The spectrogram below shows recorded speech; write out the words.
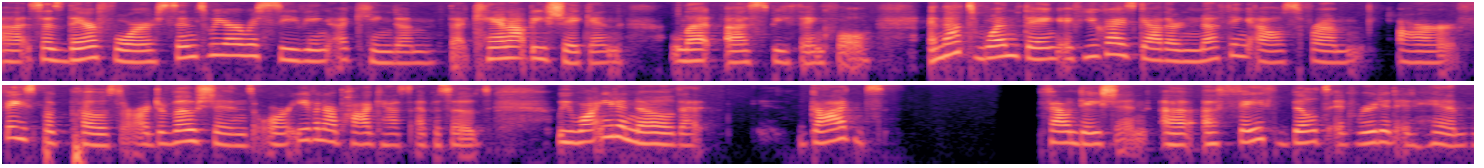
Uh, it says, Therefore, since we are receiving a kingdom that cannot be shaken, let us be thankful. And that's one thing. If you guys gather nothing else from our Facebook posts or our devotions or even our podcast episodes, we want you to know that God's foundation, uh, a faith built and rooted in Him,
